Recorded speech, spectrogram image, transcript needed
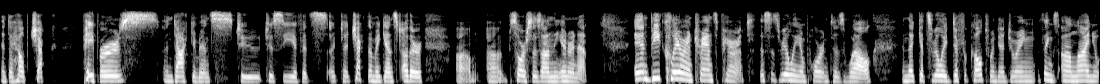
and to help check papers and documents to to see if it's uh, to check them against other um, uh, sources on the internet. And be clear and transparent. This is really important as well. And that gets really difficult when you're doing things online. You,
